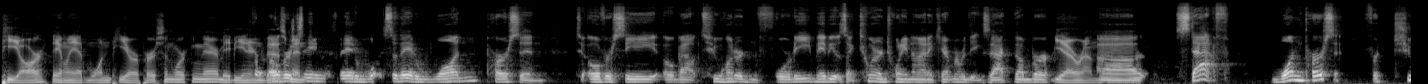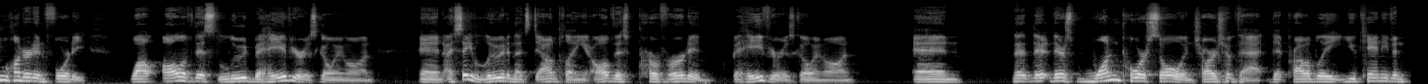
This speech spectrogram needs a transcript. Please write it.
PR. They only had one PR person working there. Maybe an investment. They had, so they had one person to oversee about 240, maybe it was like 229. I can't remember the exact number. Yeah, around uh, staff. One person for 240, while all of this lewd behavior is going on. And I say lewd, and that's downplaying it. All of this perverted behavior is going on, and there, there's one poor soul in charge of that that probably you can't even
